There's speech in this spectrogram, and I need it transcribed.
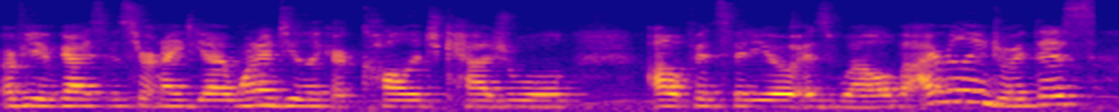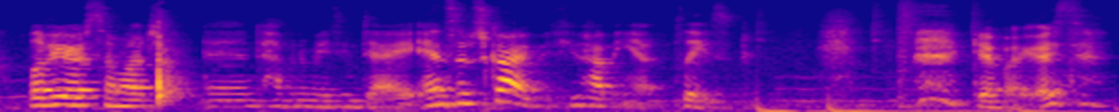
Or if you guys have a certain idea, I wanna do like a college casual outfits video as well. But I really enjoyed this. Love you guys so much and have an amazing day. And subscribe if you haven't yet, please. Okay, bye guys.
